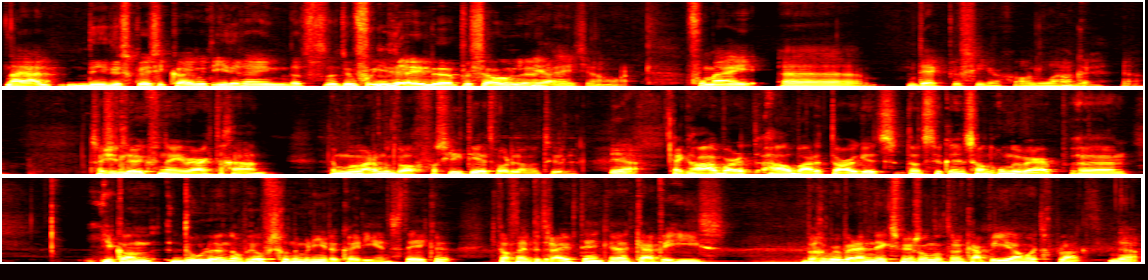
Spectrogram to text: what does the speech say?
Nou ja, die discussie kan je met iedereen. Dat is natuurlijk voor iedereen persoonlijk. Ja. Weet je. Maar voor mij dekt plezier gewoon de. Okay. Ja. Dus als je het leuk vindt naar je werk te gaan, maar dat moet wel gefaciliteerd worden dan natuurlijk. Ja. Kijk, haalbare, haalbare targets, dat is natuurlijk een interessant onderwerp. Uh, je kan doelen op heel verschillende manieren kan je die insteken. Je kan vanuit bedrijf denken, hè, KPI's. Er gebeurt bijna niks meer zonder dat er een KPI aan wordt geplakt. Ja.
